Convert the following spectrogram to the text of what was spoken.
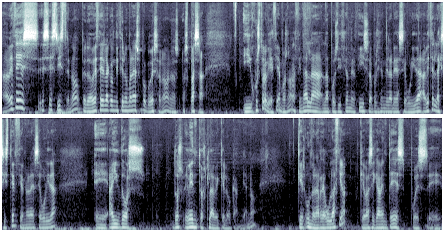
a veces es, es triste, ¿no? Pero a veces la condición humana es un poco eso, ¿no? Nos, nos pasa. Y justo lo que decíamos, ¿no? Al final la, la posición del CISO, la posición del área de seguridad, a veces la existencia en un área de seguridad, eh, hay dos, dos eventos clave que lo cambian, ¿no? Que es uno, la regulación, que básicamente es, pues, eh,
